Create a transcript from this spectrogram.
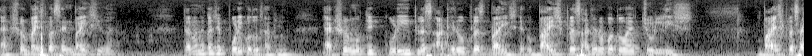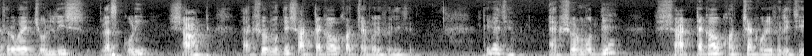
একশোর বাইশ পার্সেন্ট বাইশই হয়। তার মানে কাছে পড়ে কত থাকল? একশোর মধ্যে কুড়ি প্লাস আঠেরো প্লাস বাইশ। দেখো, বাইশ প্লাস আঠেরো কত হয়? চল্লিশ। বাইশ প্লাস আঠেরো হয় চল্লিশ প্লাস কুড়ি, ষাট। একশোর মধ্যে ষাট টাকাও খরচা করে ফেলেছে। ঠিক আছে? একশোর মধ্যে ষাট টাকাও খরচা করে ফেলেছে।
